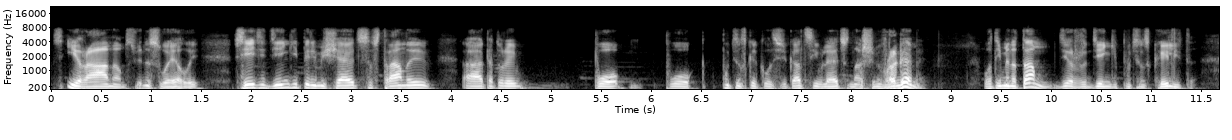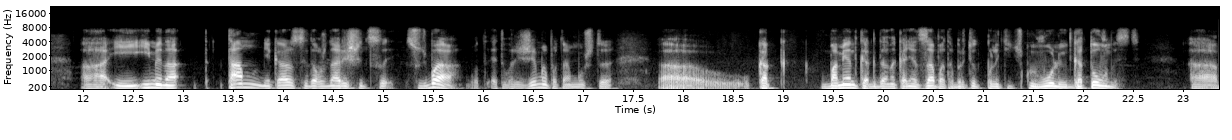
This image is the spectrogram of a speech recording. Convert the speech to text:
с Ираном, с Венесуэлой. Все эти деньги перемещаются в страны, э, которые по, по путинской классификации являются нашими врагами. Вот именно там держит деньги путинская элита. А, и именно там, мне кажется, должна решиться судьба вот этого режима, потому что а, как в момент, когда, наконец, Запад обретет политическую волю и готовность а,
